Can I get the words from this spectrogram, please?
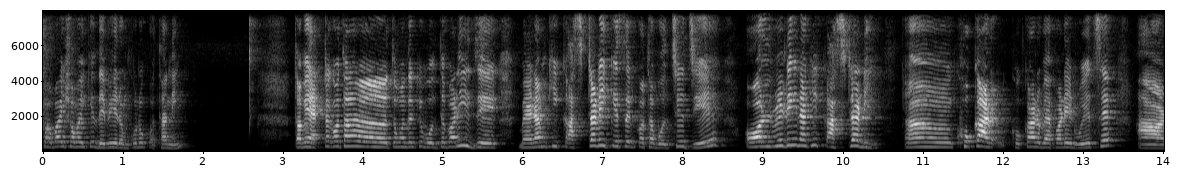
সবাই সবাইকে দেবে এরকম কোনো কথা নেই। তবে একটা কথা তোমাদেরকে বলতে পারি যে, ম্যাডাম কি কাস্টাডি কেসের কথা বলছে? যে, অলরেডি নাকি কাস্টাডি খোকার খোকার ব্যাপারে রয়েছে। আর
